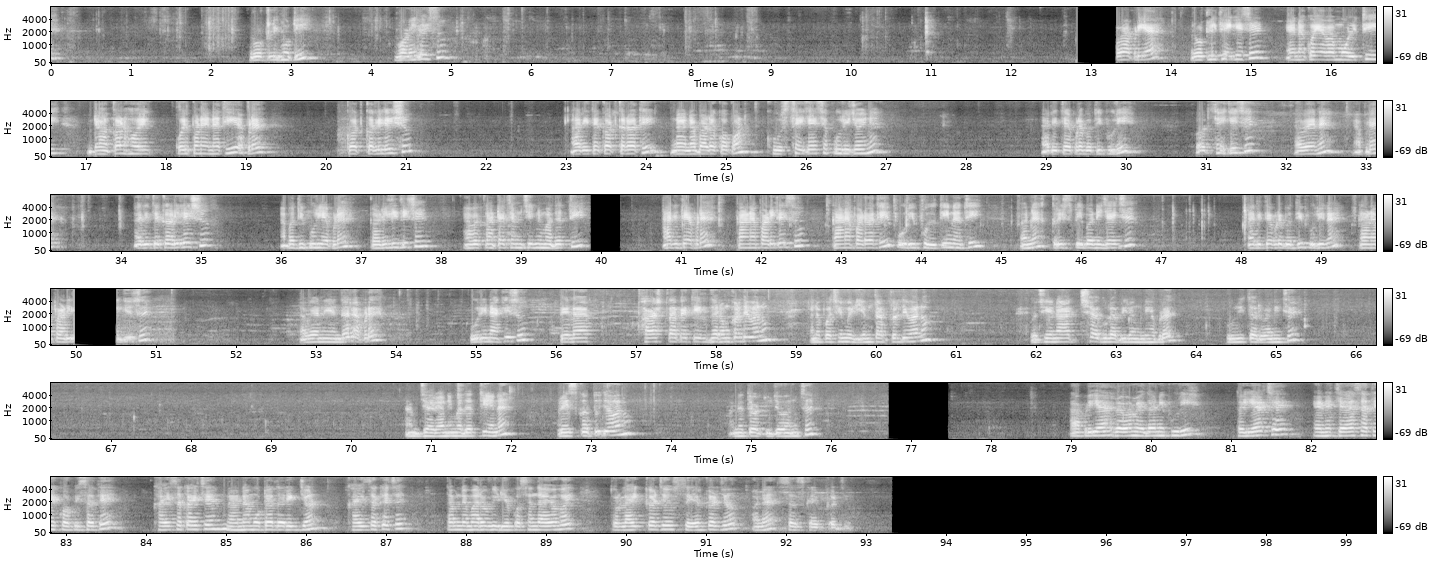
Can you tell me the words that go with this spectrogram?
રોટલી મોટી વણી લઈશું. હવે આપણી આ રોટલી થઈ ગઈ છે. એના કોઈ આવા મોલથી ઢાંકણ હોય, કોઈ પણ એનાથી આપણે કટ કરી લઈશું. આ રીતે કટ કરવાથી નાના બાળકો પણ ખુશ થઈ જાય છે પૂરી જોઈને. આ રીતે આપણે બધી પૂરી કટ થઈ ગઈ છે. હવે એને આપણે આ રીતે કાઢી લઈશું. આ બધી પૂરી આપણે કાઢી લીધી છે. હવે કાંટા ચમચીની મદદથી આ રીતે આપણે કાણા પાડી લઈશું. કાણા પાડવાથી પૂરી ફૂલતી નથી અને ક્રિસ્પી બની જાય છે. આ રીતે આપણે બધી પૂરીને કાણા પાડી ગયું છે. હવે આની અંદર આપણે પૂરી નાખીશું. પહેલાં ફાસ્ટ તાપે તેલ ગરમ કરી દેવાનું. અને પછી મીડિયમ તાપ કરી દેવાનું. પછી એના આછા ગુલાબી રંગની આપણે પૂરી તરવાની છે. આમ જરાની મદદથી એને પ્રેસ કરતું જવાનું અને તળતું જવાનું છે. આપણી આ રવા મેદાની પૂરી તૈયાર છે. એને ચા સાથે, કોફી સાથે ખાઈ શકાય છે. નાના મોટા દરેક જણ ખાઈ શકે છે. તમને મારો વીડિયો પસંદ આવ્યો હોય તો લાઈક કરજો શેર કરજો અને સબસ્ક્રાઈબ કરજો.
